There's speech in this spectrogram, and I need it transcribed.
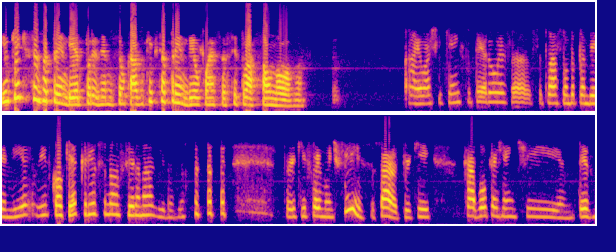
E o que, que vocês aprenderam, por exemplo, no seu caso, o que, que você aprendeu com essa situação nova? Ah, eu acho que quem superou essa situação da pandemia vive qualquer crise financeira na vida, viu? porque foi muito difícil, sabe? Porque acabou que a gente teve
